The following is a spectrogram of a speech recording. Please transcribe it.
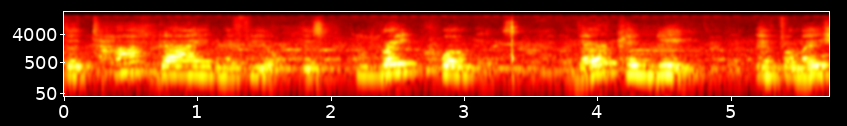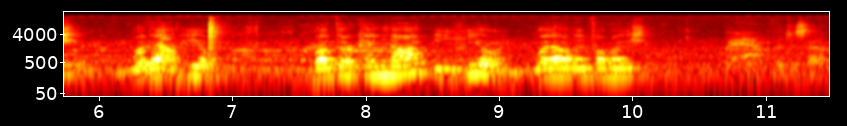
The top guy in the field, this great quote is, there can be inflammation without healing, but there cannot be healing without inflammation. Bam, that just happened.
